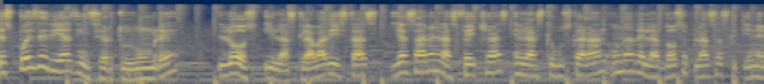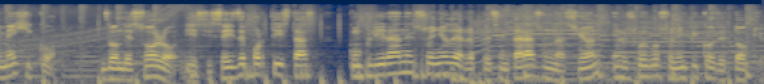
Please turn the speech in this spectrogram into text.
Después de días de incertidumbre, los y las clavadistas ya saben las fechas en las que buscarán una de las 12 plazas que tiene México, donde solo 16 deportistas cumplirán el sueño de representar a su nación en los Juegos Olímpicos de Tokio.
